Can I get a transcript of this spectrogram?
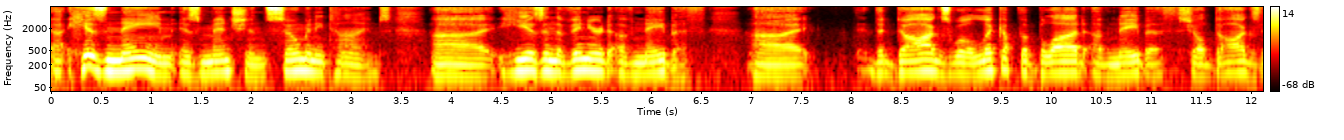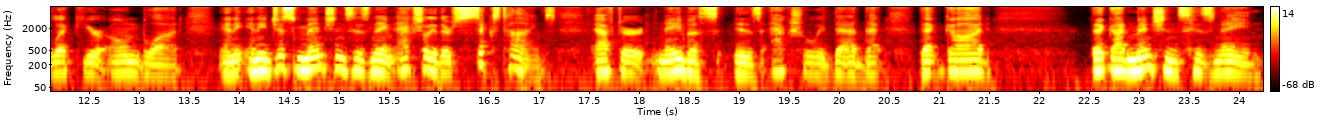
Uh, his name is mentioned so many times. Uh, he is in the vineyard of Naboth. Uh, the dogs will lick up the blood of Naboth. Shall dogs lick your own blood? And and he just mentions his name. Actually, there's six times after Naboth is actually dead that that God that God mentions his name.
